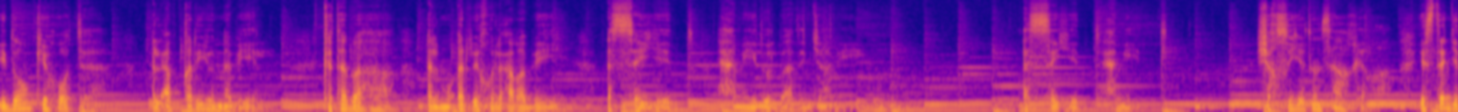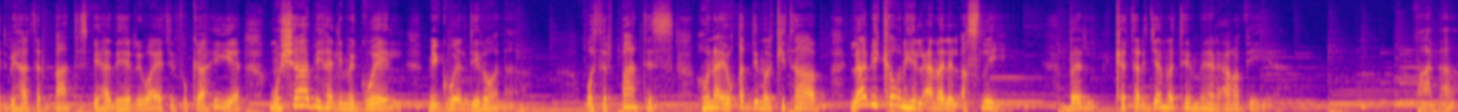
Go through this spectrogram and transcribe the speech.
لدون كيهوتي العبقري النبيل كتبها المؤرخ العربي السيد حميد الباذنجاني. السيد حميد شخصية ساخرة يستنجد بها ثربانتس في هذه الرواية الفكاهية مشابهة لميغويل ميغويل ديلونا وثربانتس هنا يقدم الكتاب لا بكونه العمل الأصلي بل كترجمة من العربية ماذا؟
